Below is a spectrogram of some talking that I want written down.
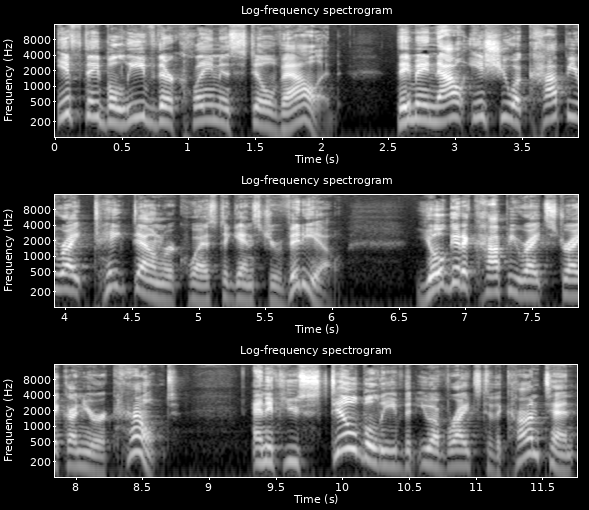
If they believe their claim is still valid, they may now issue a copyright takedown request against your video. You'll get a copyright strike on your account. And if you still believe that you have rights to the content,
